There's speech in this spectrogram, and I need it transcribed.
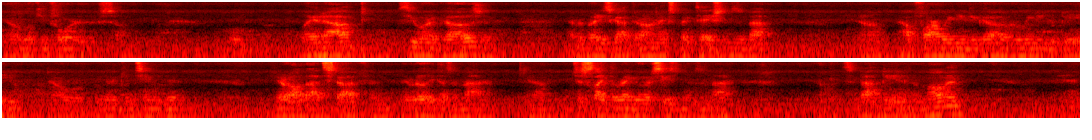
you know, looking forward to this. So we'll lay it out, see where it goes, and everybody's got their own expectations about, you know, how far we need to go, who we need to be. You know, we're, we're going to continue to hear all that stuff, and it really doesn't matter. You know, just like the regular season doesn't matter. You know, it's about being in the moment, and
